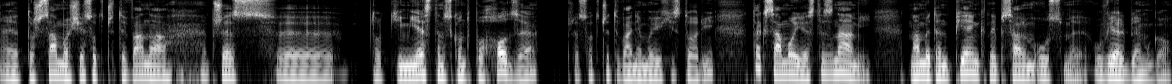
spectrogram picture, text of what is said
e, tożsamość jest odczytywana przez to, kim jestem, skąd pochodzę, przez odczytywanie mojej historii, tak samo jest z nami. Mamy ten piękny psalm ósmy, uwielbiam go.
